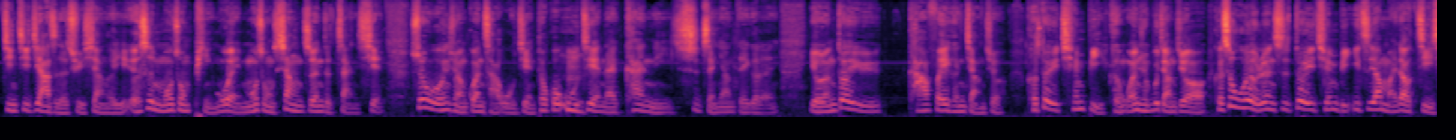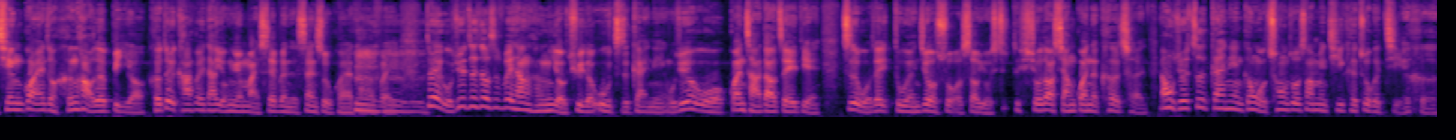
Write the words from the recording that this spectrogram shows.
经济价值的取向而已，而是某种品味、某种象征的展现。所以，我很喜欢观察物件，透过物件来看你是怎样的一个人。有人对于咖啡很讲究，可对于铅笔可能完全不讲究哦。可是我有认识对于铅笔一直要买到几千块那种很好的笔哦，可对咖啡他永远买 seven 的三十五块的咖啡。嗯嗯嗯对，我觉得这就是非常很有趣的物质概念。我觉得我观察到这一点，是我在读研究所的时候有修修到相关的课程，然后我觉得这个概念跟我创作上面其实可以做个结合，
